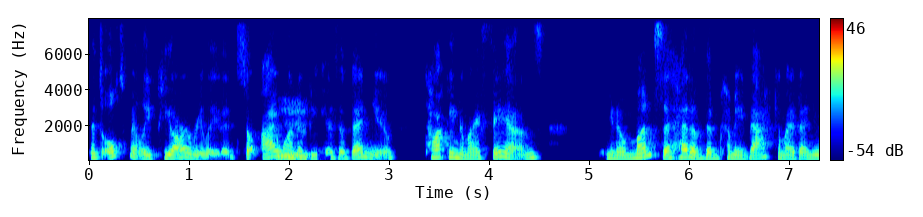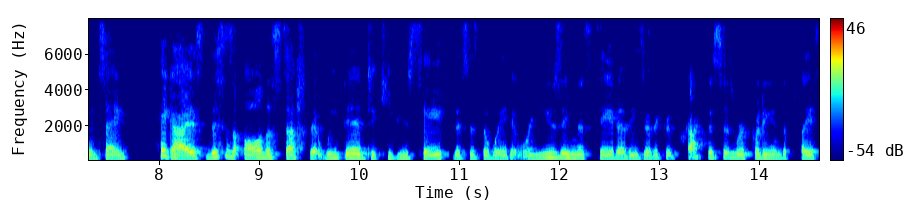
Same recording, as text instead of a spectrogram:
that's ultimately PR related. So I mm. want to be, as a venue, talking to my fans, you know, months ahead of them coming back to my venue and saying, hey guys, this is all the stuff that we did to keep you safe. This is the way that we're using this data. These are the good practices we're putting into place.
